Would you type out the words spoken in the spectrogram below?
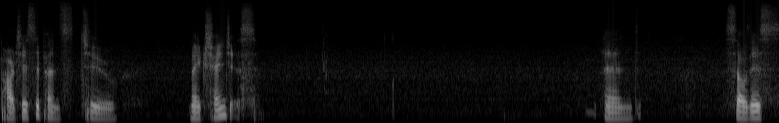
participants to make changes. And so this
